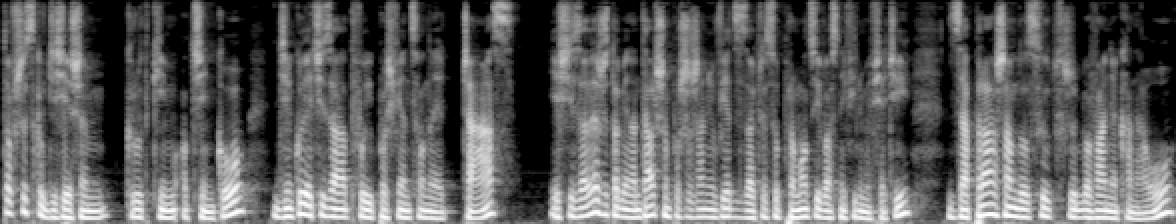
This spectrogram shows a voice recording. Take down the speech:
To wszystko w dzisiejszym krótkim odcinku. Dziękuję Ci za Twój poświęcony czas. Jeśli zależy Tobie na dalszym poszerzaniu wiedzy z zakresu promocji własnej firmy w sieci, zapraszam do subskrybowania kanału.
